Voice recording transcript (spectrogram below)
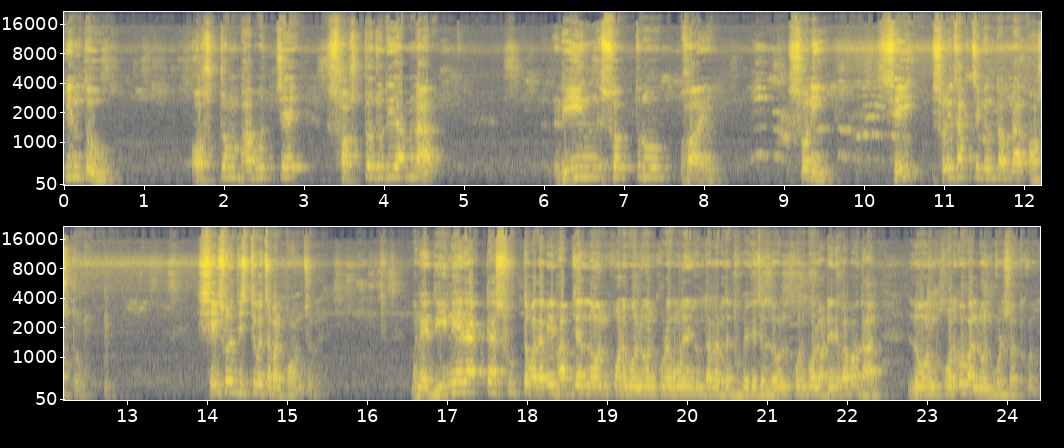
কিন্তু অষ্টম ভাব হচ্ছে ষষ্ঠ যদি আপনার ঋণ শত্রু হয় শনি, সেই শনি থাকছে কিন্তু আপনার অষ্টমে। সেই শনি দৃষ্টি হচ্ছে আবার পঞ্চমে। মানে ঋণের একটা সূত্রপাত আমি ভাবছি লোন করব লোন করে মনে কিন্তু আমার ভেতরে ঢুকে গেছে লোন করব লটারি পাবো, ধার লোন করব বা লোন পরিশোধ করব।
